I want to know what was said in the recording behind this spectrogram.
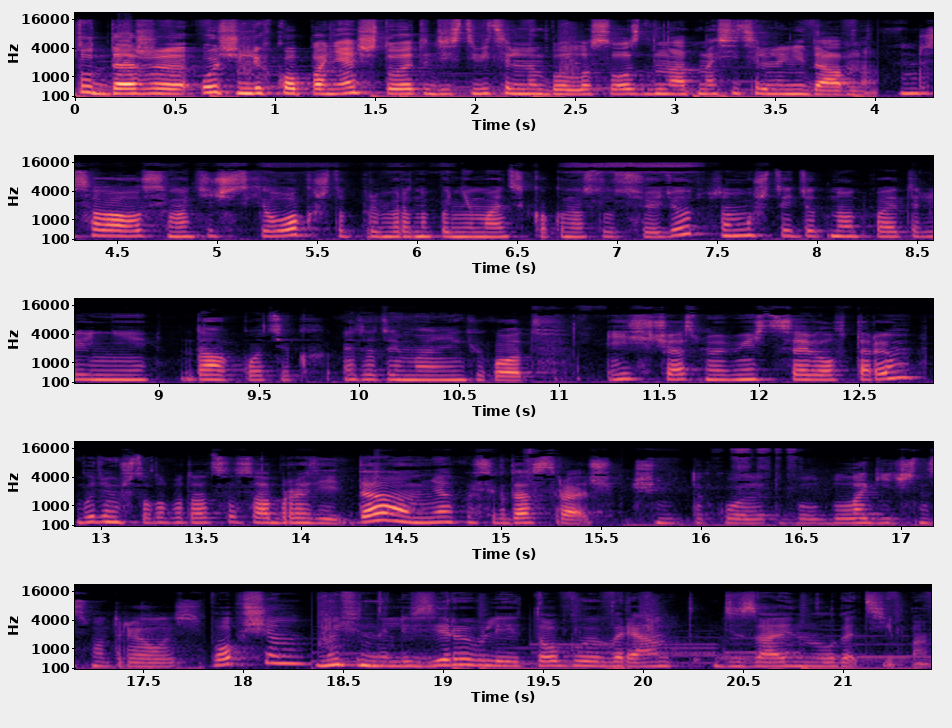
тут даже очень легко понять, что это действительно было создано относительно недавно. Нарисовала схематический лог, чтобы примерно понимать, как у нас тут все идет, потому что идет нот по этой линии. Да, котик, это ты маленький кот. И сейчас мы вместе с Эвил вторым будем что-то пытаться сообразить. Да, у меня, как всегда, срач. Что-нибудь такое, это было бы логично смотрелось. В общем, мы финализировали итоговый вариант дизайна логотипа.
